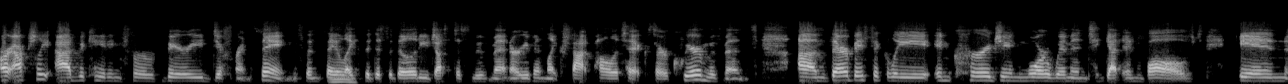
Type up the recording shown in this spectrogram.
are actually advocating for very different things than say mm. like the disability justice movement or even like fat politics or queer movements um, they're basically encouraging more women to get involved in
